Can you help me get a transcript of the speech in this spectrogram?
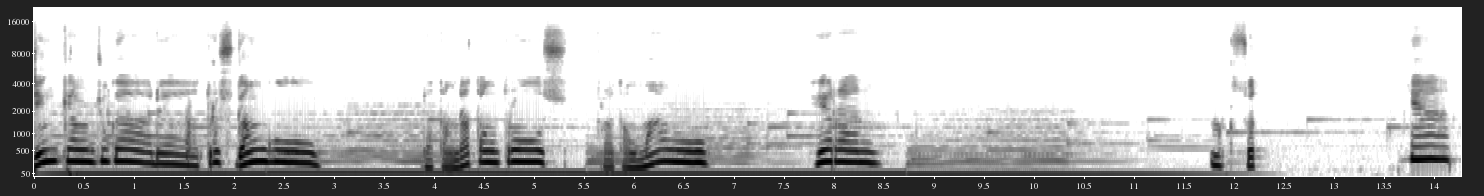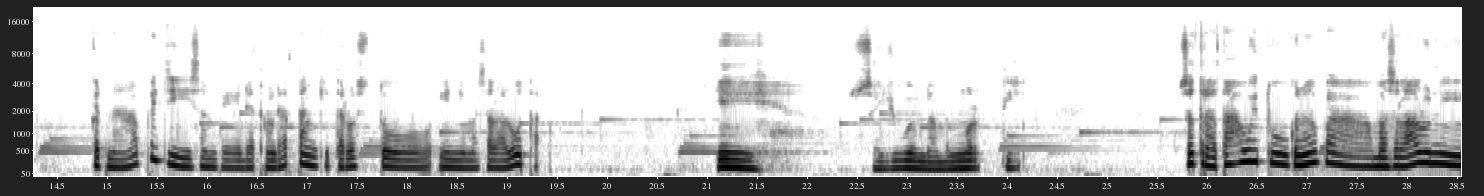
jengkel juga ada terus ganggu. Datang-datang terus tahu malu heran. Maksudnya Kenapa Ji sampai datang-datang kita terus tuh ini masa lalu tak? Eh, saya juga ndak mengerti. Saya tahu itu kenapa masa lalu nih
